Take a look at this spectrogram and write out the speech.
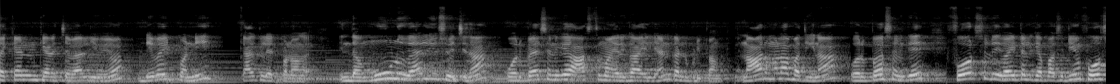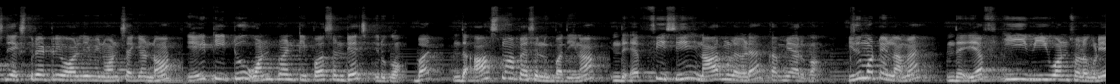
second கிடைச்ச வேல்யூவையும் டிவைட் பண்ணி கால்குலேட் பண்ணுவாங்க. இந்த மூணு வேல்யூஸ் வச்சு தான் ஒரு பேஷனுக்கு ஆஸ்துமா இருக்கா இல்லையான்னு கண்டுபிடிப்பாங்க. நார்மலாக பார்த்தீங்கன்னா ஒரு பர்சனுக்கு ஃபோர்ஸ்டு வைட்டல் கெப்பாசிட்டியும் forced expiratory volume in one செகண்டும் eighty to one twenty percentage இருக்கும். பட் இந்த ஆஸ்மா பேஷனுக்கு பார்த்தீங்கன்னா இந்த எஃப்இசி நார்மலை விட கம்மியாக இருக்கும். இது மட்டும் இல்லாமல் இந்த எஃப்இவி ஒன் சொல்லக்கூடிய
